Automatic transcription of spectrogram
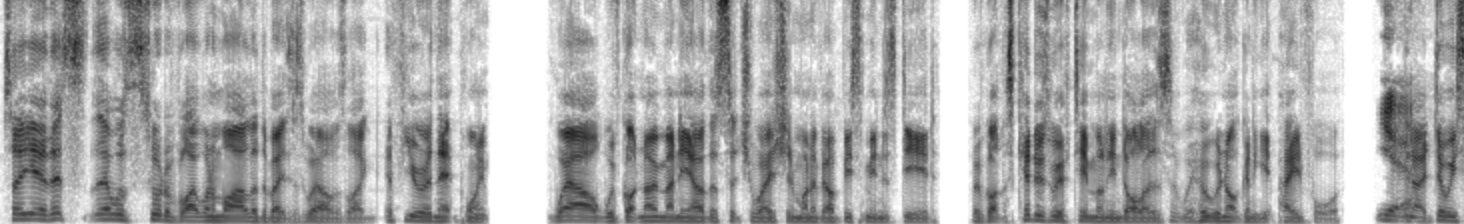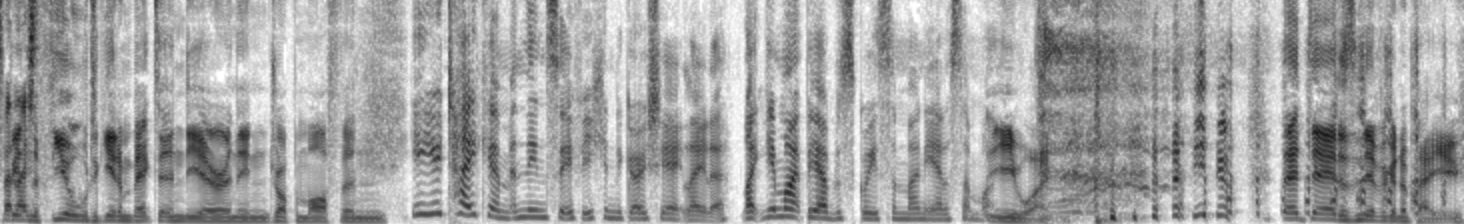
So yeah, that's that was sort of like one of my other debates as well. Was like if you're in that point, well, we've got no money out of this situation. One of our best men is dead. We've got this kid who's worth ten million dollars, who we're not going to get paid for. Yeah. You know, do we spend I- the fuel to get him back to India and then drop him off? And Yeah, you take him and then see if you can negotiate later. Like you might be able to squeeze some money out of someone. you won't. You- that dad is never going to pay you.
